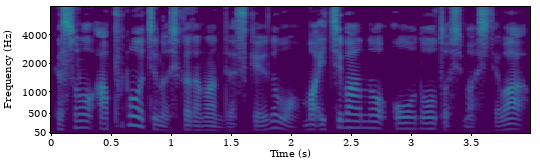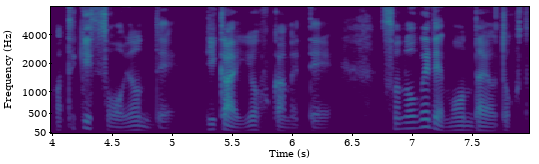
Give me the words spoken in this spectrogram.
でそのアプローチの仕方なんですけれども、まあ、一番の王道としましては、まあ、テキストを読んで理解を深めて、その上で問題を解くと。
